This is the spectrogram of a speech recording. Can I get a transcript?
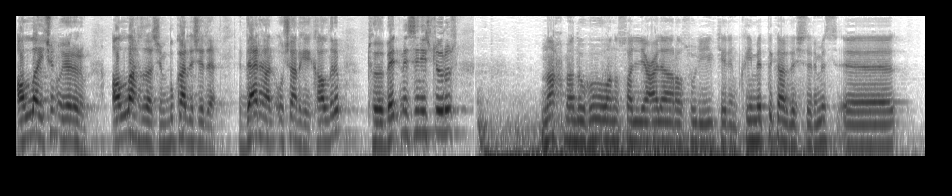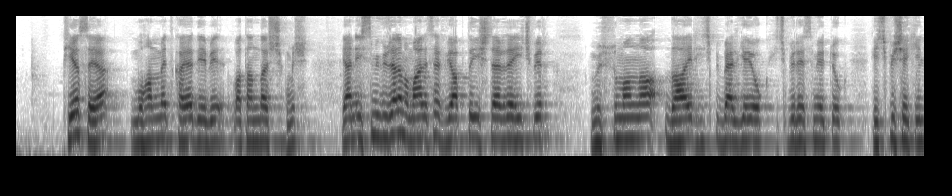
Allah için uyarıyorum. Allah rızası için bu kardeşe de derhal o şarkıyı kaldırıp tövbe etmesini istiyoruz. Nahmeduhu ve nusalli ala rasulihil kerim. Kıymetli kardeşlerimiz, eee, piyasaya Muhammed Kaya diye bir vatandaş çıkmış. Yani ismi güzel ama maalesef yaptığı işlerde hiçbir Müslümanlığa dair hiçbir belge yok, hiçbir resmiyet yok, hiçbir şekil,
